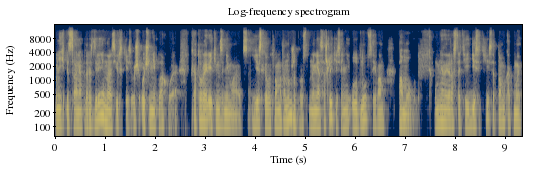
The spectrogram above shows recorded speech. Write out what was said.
У них специальное подразделение в Новосибирске есть, очень, очень неплохое, которое этим занимаются. Если вот вам это нужно, просто на меня сошлитесь, они улыбнутся и вам помогут. У меня, наверное, статей 10 есть о том, как мы э,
